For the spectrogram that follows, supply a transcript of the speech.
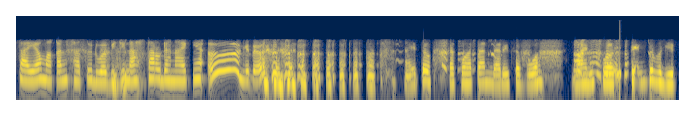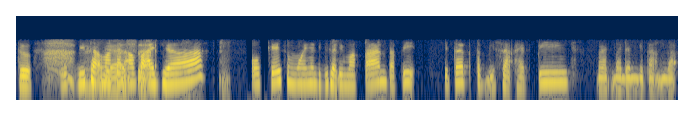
saya makan satu dua biji nastar udah naiknya eh uh, gitu. Nah itu kekuatan dari sebuah mindful eating itu begitu. Bisa biasa. makan apa aja oke semuanya bisa dimakan tapi kita tetap bisa happy berat badan kita enggak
